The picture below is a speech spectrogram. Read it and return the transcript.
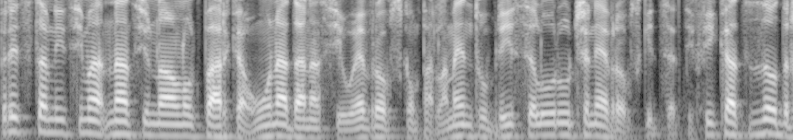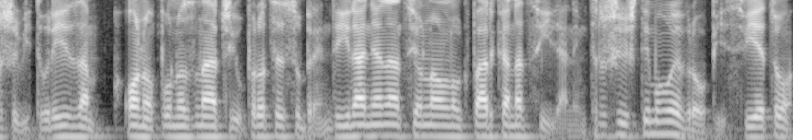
Predstavnicima Nacionalnog parka Una danas je u Evropskom parlamentu u Briselu uručen evropski certifikat za održivi turizam. Ono puno znači u procesu brendiranja Nacionalnog parka na ciljanim tržištima u Evropi i svijetu.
